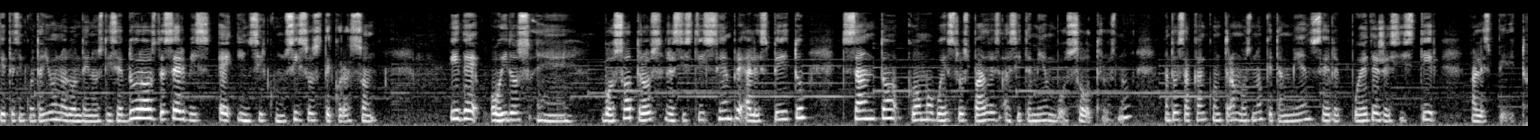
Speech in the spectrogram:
7:51 donde nos dice duros de cerviz e incircuncisos de corazón y de oídos eh, vosotros resistís siempre al Espíritu Santo como vuestros padres así también vosotros no entonces acá encontramos no que también se le puede resistir al Espíritu.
